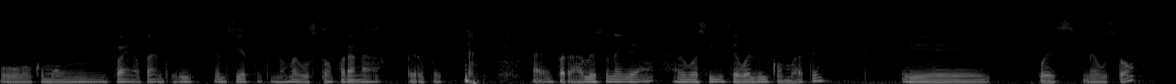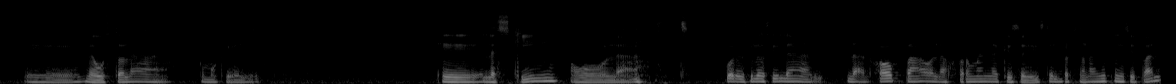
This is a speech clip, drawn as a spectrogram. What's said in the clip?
o como un Final Fantasy, el 7, que no me gustó para nada, pero pues para darles una idea, algo así se vuelve el combate. Eh, pues me gustó, eh, me gustó la, como que el, eh, la skin o la, por decirlo así, la, la, ropa o la forma en la que se viste el personaje principal.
